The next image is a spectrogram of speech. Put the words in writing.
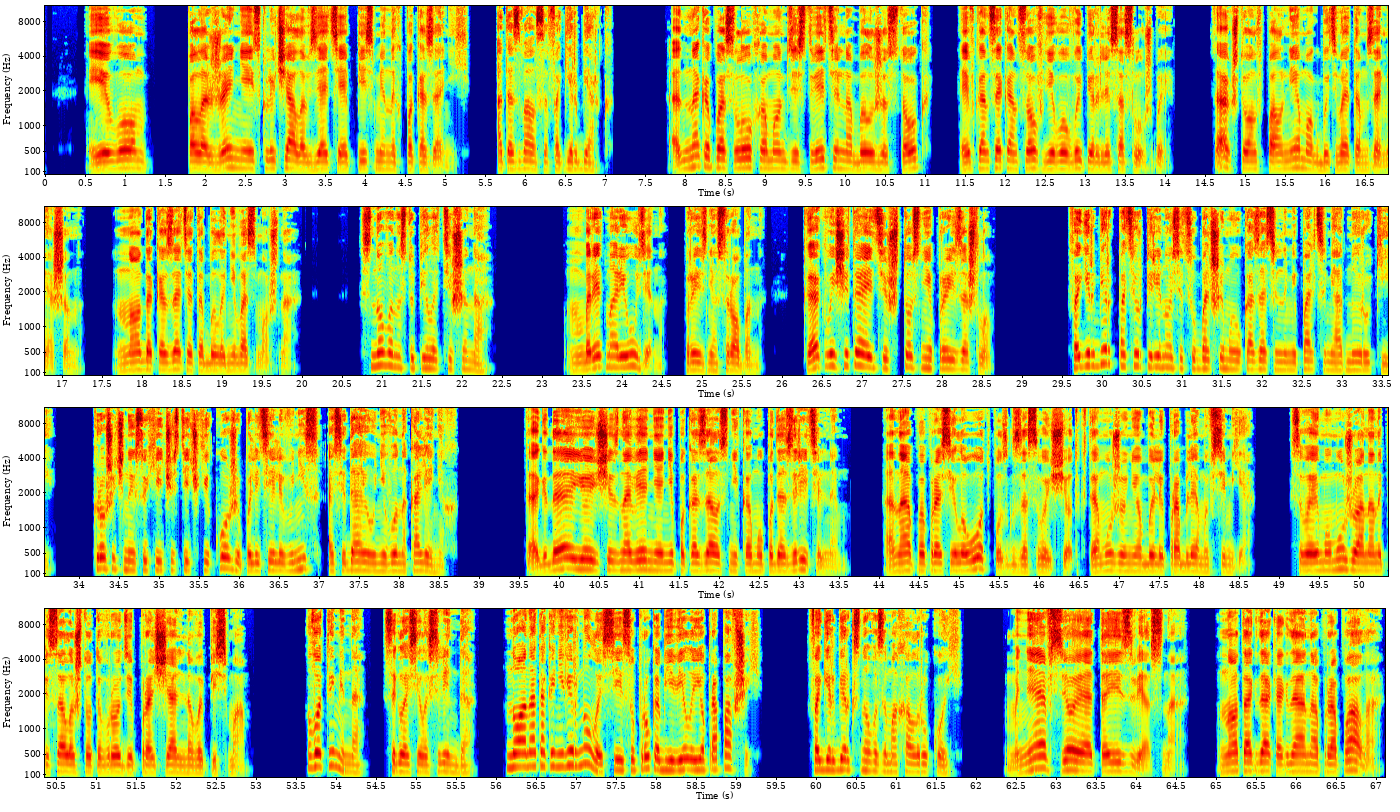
Его положение исключало взятие письменных показаний, отозвался Фагерберг. Однако, по слухам, он действительно был жесток и в конце концов его выперли со службы. Так что он вполне мог быть в этом замешан. Но доказать это было невозможно. Снова наступила тишина. «Бред Мариузин», — произнес Робан. «Как вы считаете, что с ней произошло?» Фагерберг потер переносицу большим и указательными пальцами одной руки. Крошечные сухие частички кожи полетели вниз, оседая у него на коленях. Тогда ее исчезновение не показалось никому подозрительным. Она попросила отпуск за свой счет, к тому же у нее были проблемы в семье. Своему мужу она написала что-то вроде прощального письма. Вот именно, согласилась Линда. Но она так и не вернулась, и супруг объявил ее пропавшей. Фагерберг снова замахал рукой. Мне все это известно. Но тогда, когда она пропала,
